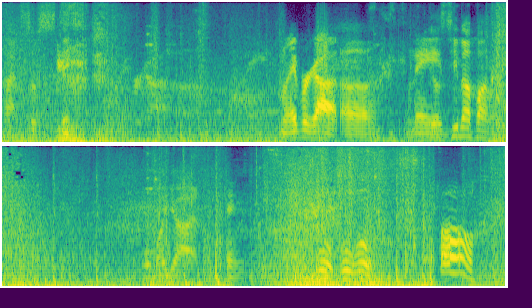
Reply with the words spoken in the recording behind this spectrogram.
God, so sticky. I forgot, uh, Yo, nade. let's team up on him. Oh my god. Dang. Whoa, whoa, whoa. Oh!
